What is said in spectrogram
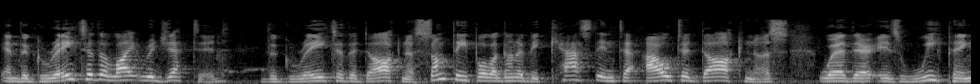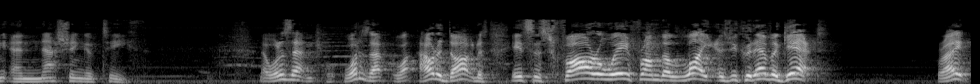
And the greater the light rejected, the greater the darkness. Some people are going to be cast into outer darkness where there is weeping and gnashing of teeth. Now what is that, what is that, outer darkness? It's as far away from the light as you could ever get. Right?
